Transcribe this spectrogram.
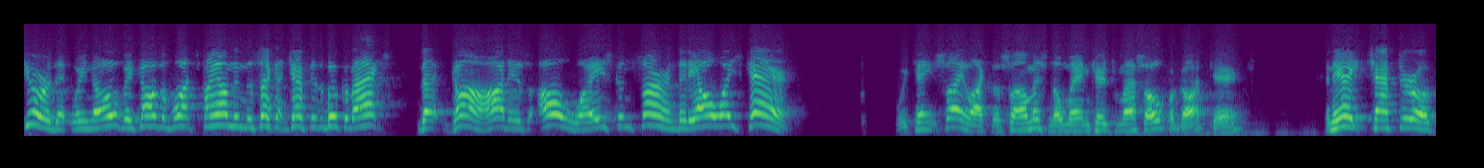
sure that we know because of what's found in the second chapter of the book of Acts that God is always concerned, that He always cares. We can't say like the psalmist, no man cared for my soul, for God cares. In the eighth chapter of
